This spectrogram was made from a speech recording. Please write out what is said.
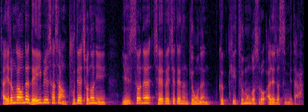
자, 이런 가운데 네이빌 사상 부대 전원이 일선에 재배제되는 경우는 극히 드문 것으로 알려졌습니다.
